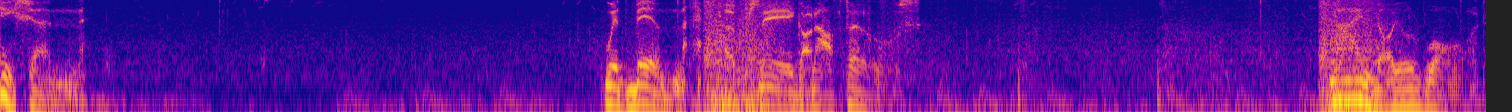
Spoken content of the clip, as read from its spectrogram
Agitation. With Vim, a plague on our foes. My loyal ward.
